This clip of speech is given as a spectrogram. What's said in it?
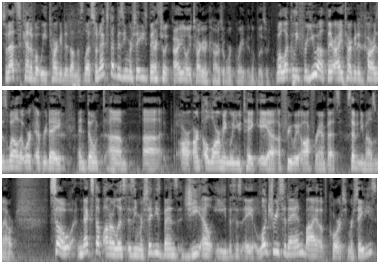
So that's kind of what we targeted on this list. So next up is the Mercedes Benz. Actually, I only targeted cars that work great in the blizzard. well, luckily for you out there, I targeted cars as well that work every day and don't um, uh, are, aren't alarming when you take a, uh, a freeway off ramp at 70 miles an hour. So, next up on our list is the Mercedes Benz GLE. This is a luxury sedan by, of course, Mercedes.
